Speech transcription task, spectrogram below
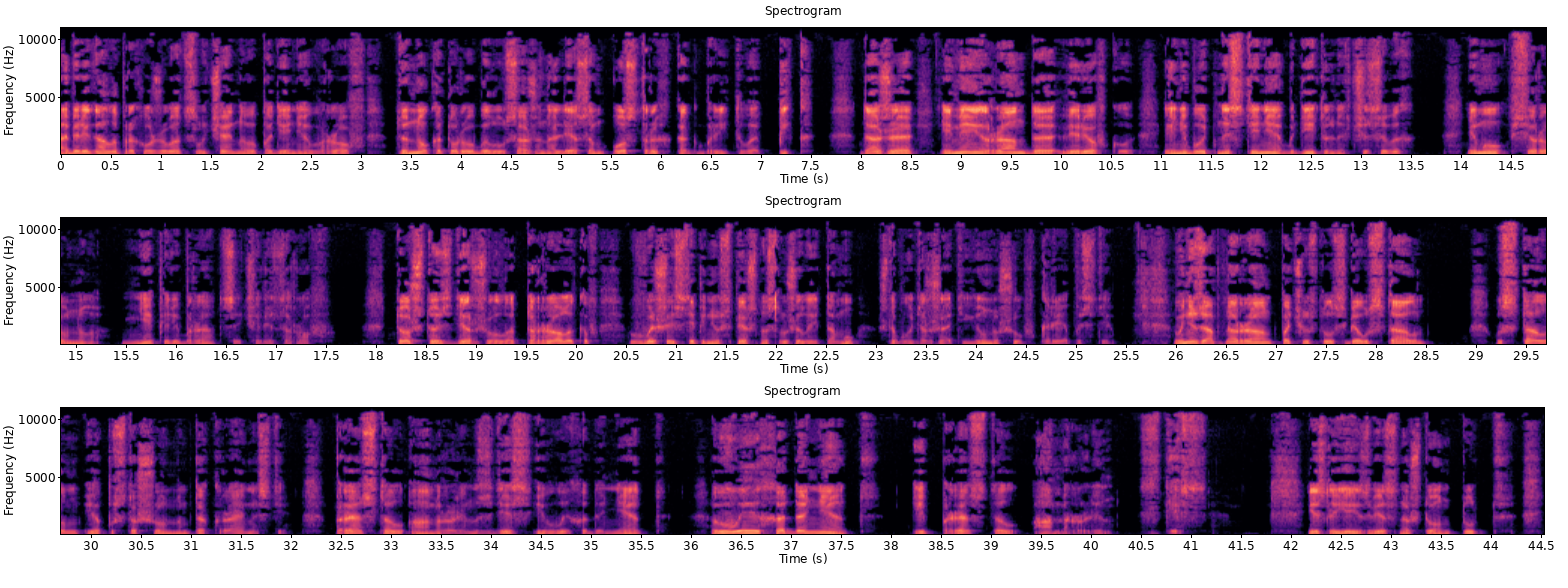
оберегала прохожего от случайного падения в ров, дно которого было усажено лесом острых, как бритва, пик. Даже имея Ранда веревку и не будь на стене бдительных часовых, ему все равно не перебраться через ров. То, что сдерживало троллоков, в высшей степени успешно служило и тому, чтобы удержать юношу в крепости. Внезапно Ранд почувствовал себя усталым, усталым и опустошенным до крайности. Престол Амерлин, здесь и выхода нет. Выхода нет, и Престол Амерлин здесь. Если ей известно, что он тут,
